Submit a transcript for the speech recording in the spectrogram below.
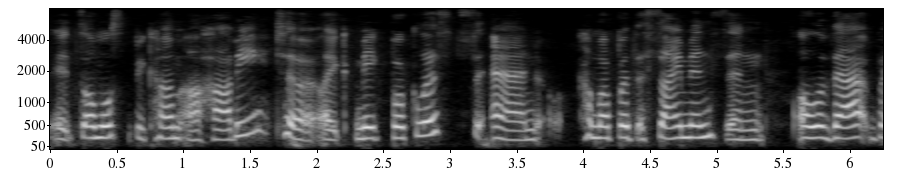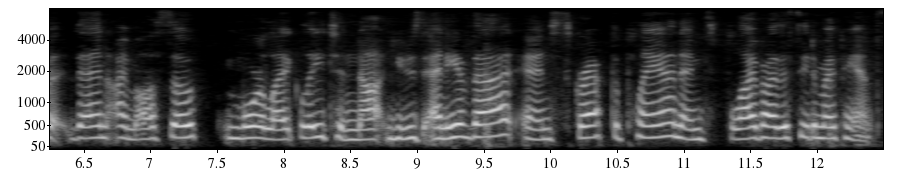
it's almost become a hobby to like make book lists and come up with assignments and all of that. But then I'm also more likely to not use any of that and scrap the plan and fly by the seat of my pants.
